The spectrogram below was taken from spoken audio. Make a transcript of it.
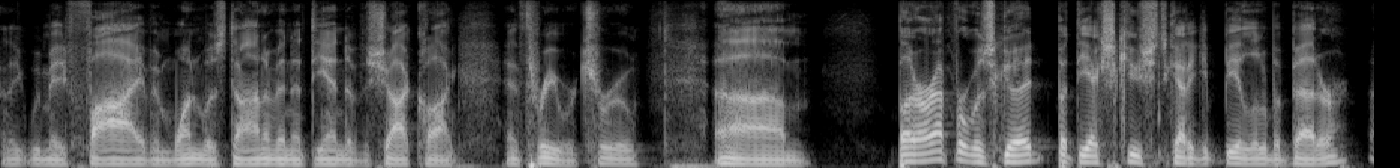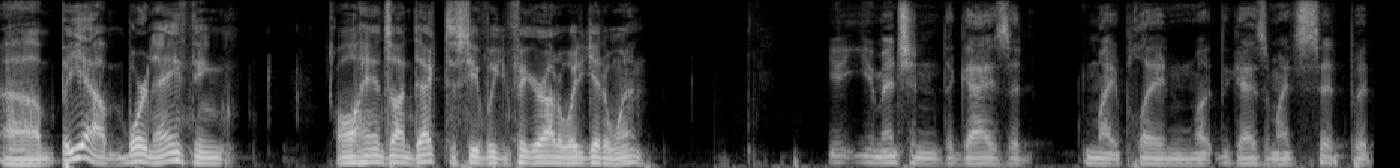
I think we made five, and one was Donovan at the end of the shot clock, and three were Tru. Um, but our effort was good, but the execution's got to be a little bit better. Um, but yeah, more than anything, all hands on deck to see if we can figure out a way to get a win. You, you mentioned the guys that might play and the guys that might sit, but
